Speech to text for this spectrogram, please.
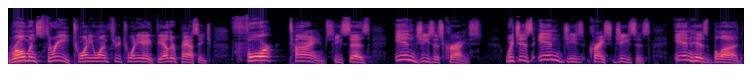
Romans 3 21 through 28, the other passage, four times he says, in Jesus Christ, which is in Jesus, Christ Jesus, in his blood,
